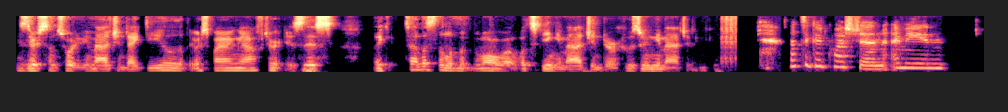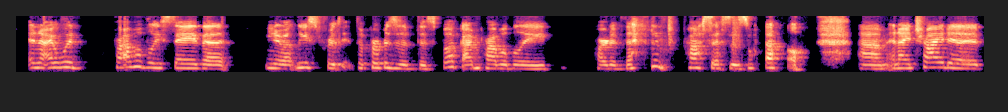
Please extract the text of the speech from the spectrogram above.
Is there some sort of imagined ideal that they're aspiring after? Is this like tell us a little bit more about what's being imagined or who's doing the imagining? That's a good question. I mean, and I would probably say that, you know, at least for the, purposes of this book, I'm probably part of that process as well. Um, and I try to,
